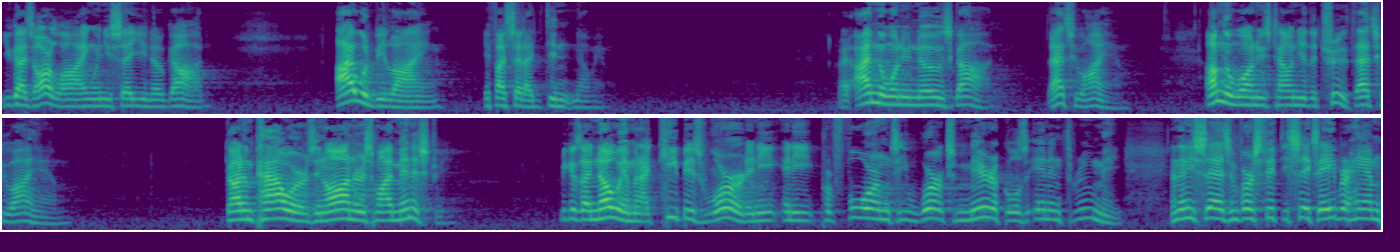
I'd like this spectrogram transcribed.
you guys are lying when you say you know God. I would be lying if I said I didn't know him. Right? I'm the one who knows God. That's who I am. I'm the one who's telling you the truth. That's who I am. God empowers and honors my ministry because I know him and I keep his word and he, and he performs, he works miracles in and through me. And then he says in verse 56 Abraham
